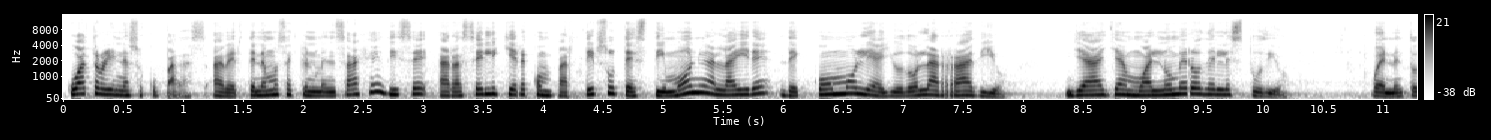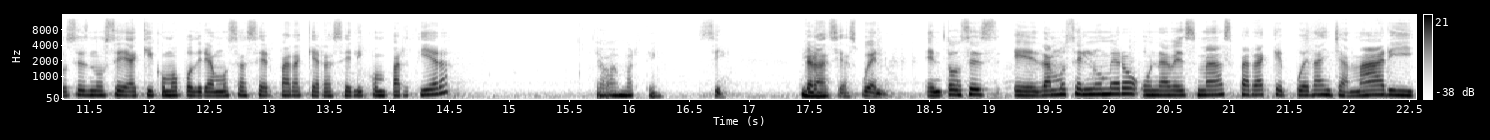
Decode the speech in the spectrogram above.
cuatro líneas ocupadas. A ver, tenemos aquí un mensaje, dice, Araceli quiere compartir su testimonio al aire de cómo le ayudó la radio. Ya llamó al número del estudio bueno, entonces no sé aquí cómo podríamos hacer para que Araceli compartiera. Ya va Martín. Sí, gracias. Bueno, entonces eh, damos el número una vez más para que puedan llamar y,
